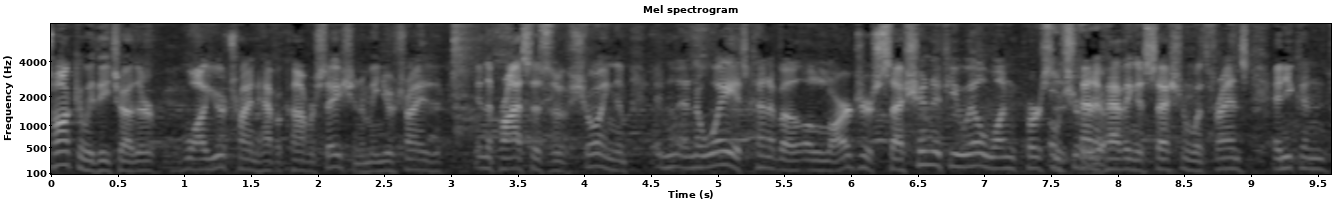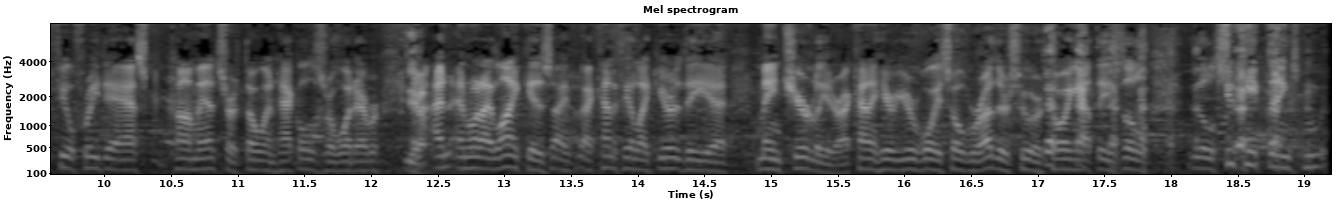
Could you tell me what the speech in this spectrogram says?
talking with each other while you're trying to have a conversation. I mean, you're trying to, in the process of showing them. In, in a way, it's kind of a, a larger session, if you will. One person's Oh, sure, kind of having a session with friends, and you can feel free to ask comments or throw in heckles or whatever. Yeah. And, and what I like is I, I kind of feel like you're the uh, main cheerleader. I kind of hear your voice over others who are throwing out these little little. You keep things m-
